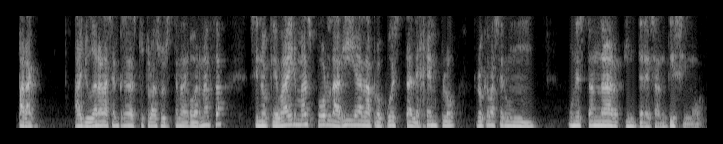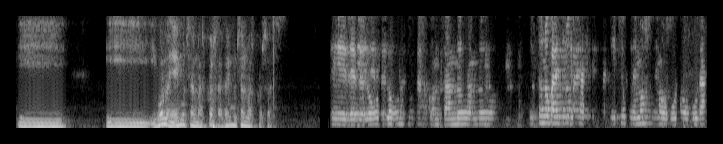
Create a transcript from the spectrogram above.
para ayudar a las empresas a estructurar su sistema de gobernanza, sino que va a ir más por la guía, la propuesta, el ejemplo. Creo que va a ser un, un estándar interesantísimo. Y, y, bueno, y hay muchas más cosas, hay muchas más cosas. Eh, desde luego, lo que nos estás contando, esto no parece que de hecho podemos augurar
